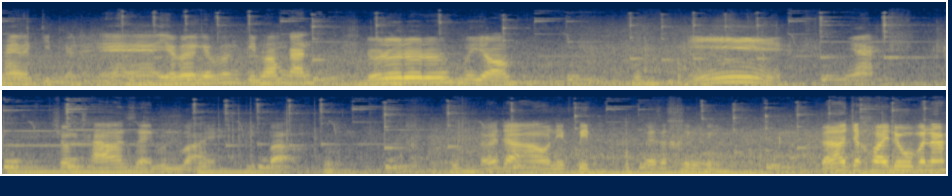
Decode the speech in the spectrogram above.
ให้มันกินกันเลยเอ๊ะเอ๊ะอย่าเพิ่งอย่าเพิ่งกินพร้อมกัน ดูดูดูดูไม่ยอม นี่เนี่ยช่วงเช้ามันแสนวุ่นวายหรือเปล่า แล้วก็จะเอาอันนี้ปิดไว้สักครึ่งหนึ่งแล้วเราจะคอยดูมันนะ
